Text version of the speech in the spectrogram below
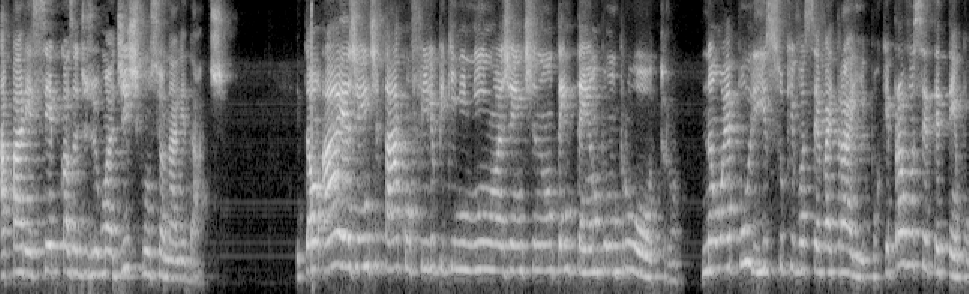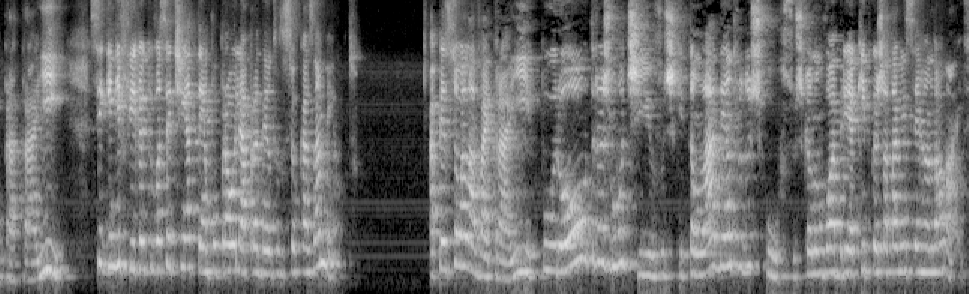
aparecer por causa de uma disfuncionalidade. Então, ai, a gente tá com filho pequenininho, a gente não tem tempo um para o outro não é por isso que você vai trair, porque para você ter tempo para trair, significa que você tinha tempo para olhar para dentro do seu casamento. A pessoa ela vai trair por outros motivos que estão lá dentro dos cursos, que eu não vou abrir aqui porque eu já estava encerrando a live,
